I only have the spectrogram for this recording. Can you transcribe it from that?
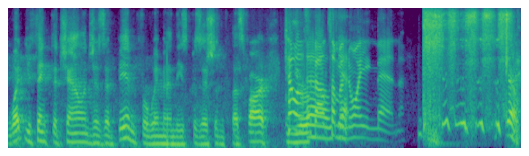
what you think the challenges have been for women in these positions thus far. Tell us about Oh, some yeah. annoying men. Yeah,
